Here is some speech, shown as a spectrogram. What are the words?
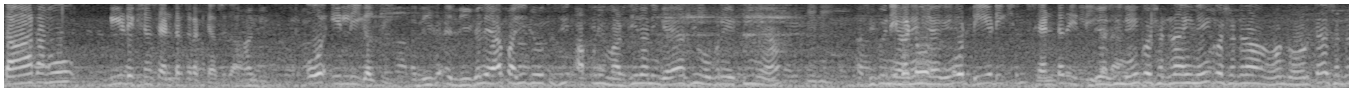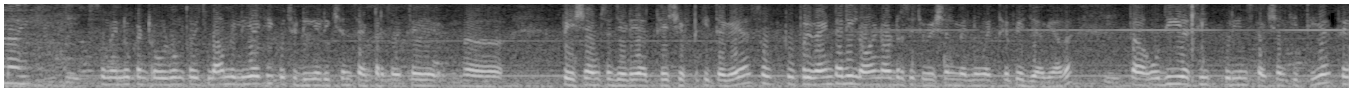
ਤਾਂ ਤੁਹਾਨੂੰ ਡੀ ਐਡਿਕਸ਼ਨ ਸੈਂਟਰ 'ਚ ਰੱਖਿਆ ਸੀਗਾ। ਹਾਂਜੀ। ਉਹ ਇਲੀਗਲ ਸੀ। ਲੀਗਲ ਆ ਭਾਜੀ ਜੋ ਤੁਸੀਂ ਆਪਣੀ ਮਰਜ਼ੀ ਨਾਲ ਨਹੀਂ ਗਏ ਅਸੀਂ ਓਵਰ 18 ਆ। ਹੂੰ ਹੂੰ। ਅਸੀਂ ਕੋਈ ਨਹੀਂ ਨਿਆਣੇ ਨਹੀਂ ਹੈਗੇ। ਉਹ ਡੀ ਐਡਿਕਸ਼ਨ ਸੈਂਟਰ ਜੇ ਇਲੀਗਲ ਅਸੀਂ ਨਹੀਂ ਕੋਈ ਛੱਡਣਾ ਹੀ ਨਹੀਂ ਕੋਈ ਛੱਡਣਾ ਹੁਣ ਹੁਣ ਕਿਹੜਾ ਛੱਡਣਾ ਅਸੀਂ ਸੋ ਮੈਨੂੰ ਕੰਟਰੋਲ ਰੂਮ ਤੋਂ ਇਤਲਾਹ ਮਿਲੀ ਹੈ ਕਿ ਕੁਝ ਡੀ ਐਡਿਕਸ਼ਨ ਸੈਂਟਰ ਤੋਂ ਇੱਥੇ ਪੇਸ਼ੈਂਟਸ ਜਿਹੜੇ ਇੱਥੇ ਸ਼ਿਫਟ ਕੀਤੇ ਗਏ ਆ। So to prevent any law and order situation ਮੈਨੂੰ ਇੱਥੇ ਭੇਜਿਆ ਗਿਆ ਵਾ। ਤਾਂ ਉਹਦੀ ਅਸੀਂ ਪੂਰੀ ਇਨਸਪੈਕਸ਼ਨ ਕੀਤੀ ਹੈ ਤੇ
